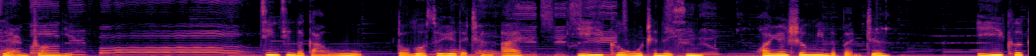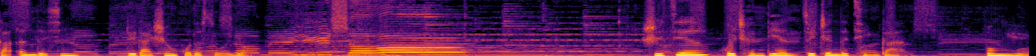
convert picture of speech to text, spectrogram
自然庄严。静静的感悟，抖落岁月的尘埃，以一颗无尘的心，还原生命的本真，以一颗感恩的心，对待生活的所有。时间会沉淀最真的情感，风雨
